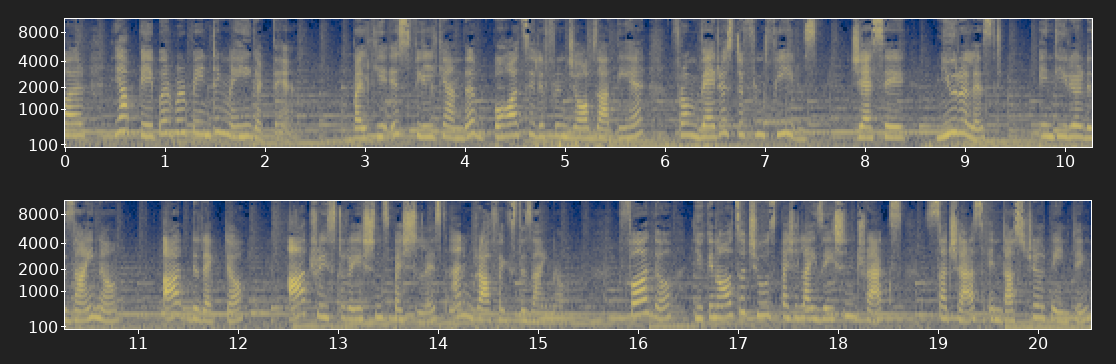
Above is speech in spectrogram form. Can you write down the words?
पर या पेपर पर पेंटिंग नहीं करते हैं बल्कि इस फ़ील्ड के अंदर बहुत सी डिफरेंट जॉब्स आती हैं फ्रॉम वेरियस डिफरेंट फील्ड्स जैसे muralist interior designer art director art restoration specialist and graphics designer further you can also choose specialization tracks such as industrial painting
